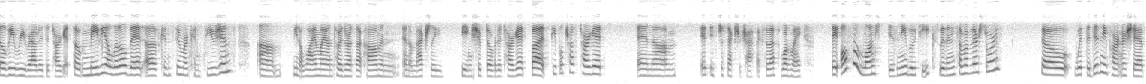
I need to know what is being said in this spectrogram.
they'll be rerouted to Target. So maybe a little bit of consumer confusion. Um, you know, why am I on ToysRUs.com and and I'm actually being shipped over to Target? But people trust Target, and um, it, it's just extra traffic. So that's one way. They also launched Disney boutiques within some of their stores. So with the Disney partnership,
